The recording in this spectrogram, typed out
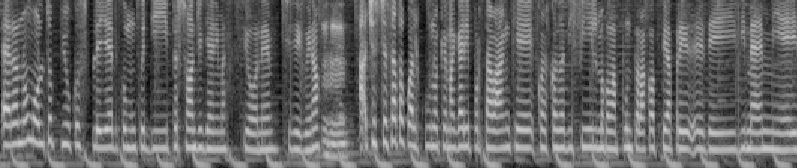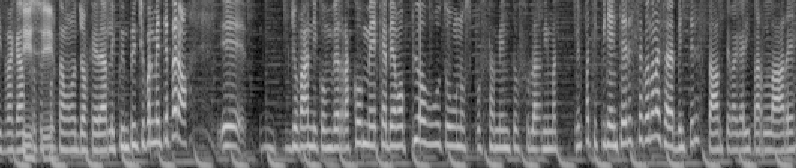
erano molto più cosplayer comunque di personaggi di animazione ci segui no? Mhm. Ah, c'è, c'è stato qualcuno che magari portava anche qualcosa di film, come appunto la coppia pre- eh, dei, di Memmi e il ragazzo Sì, che sì. portavano Joker e Harley Quinn principalmente, però eh, Giovanni converrà con me che abbiamo più avuto uno spostamento sull'animazione. Infatti quindi interess- secondo me sarebbe interessante magari parlare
